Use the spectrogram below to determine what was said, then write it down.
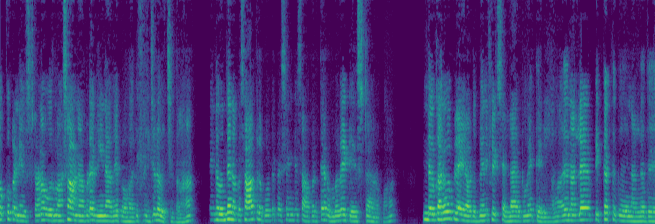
தொக்கு பண்ணி வச்சுட்டோம்னா ஒரு மாதம் ஆனால் கூட வீணாகவே போகாது. ஃப்ரிட்ஜில் வச்சுக்கலாம். இதை வந்து நம்ம சாத்தில் போட்டு பிசைஞ்சு சாப்பிட்றது ரொம்பவே டேஸ்ட்டாக இருக்கும். இந்த கருவேப்பிலையோட பெனிஃபிட்ஸ் எல்லாருக்குமே தெரியும். அது நல்ல பித்தத்துக்கு நல்லது.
